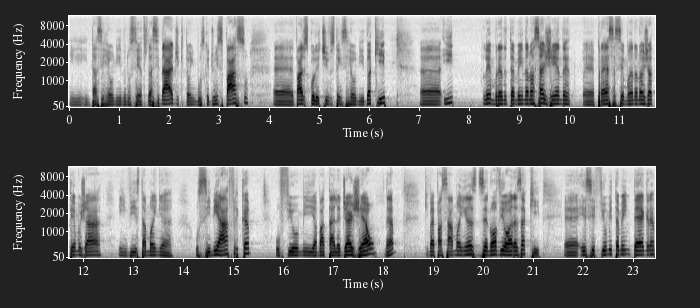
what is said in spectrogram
em estar tá se reunindo no centro da cidade, que estão em busca de um espaço. É, vários coletivos têm se reunido aqui. É, e lembrando também da nossa agenda, é, para essa semana nós já temos já em vista amanhã o Cine África, o filme A Batalha de Argel, né, que vai passar amanhã às 19 horas aqui. É, esse filme também integra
